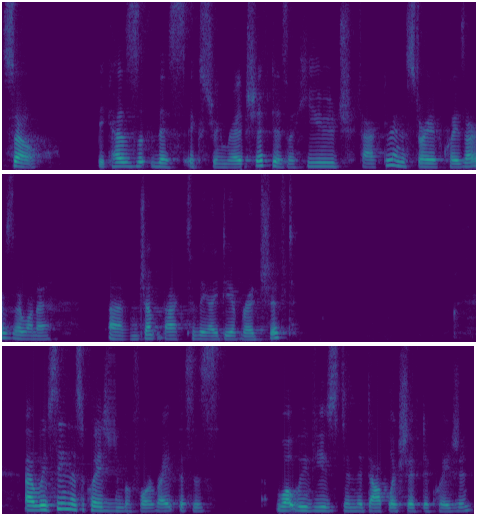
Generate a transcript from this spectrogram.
So because this extreme redshift is a huge factor in the story of quasars, I want to um, jump back to the idea of redshift. Uh, we've seen this equation before, right? This is what we've used in the Doppler shift equation.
